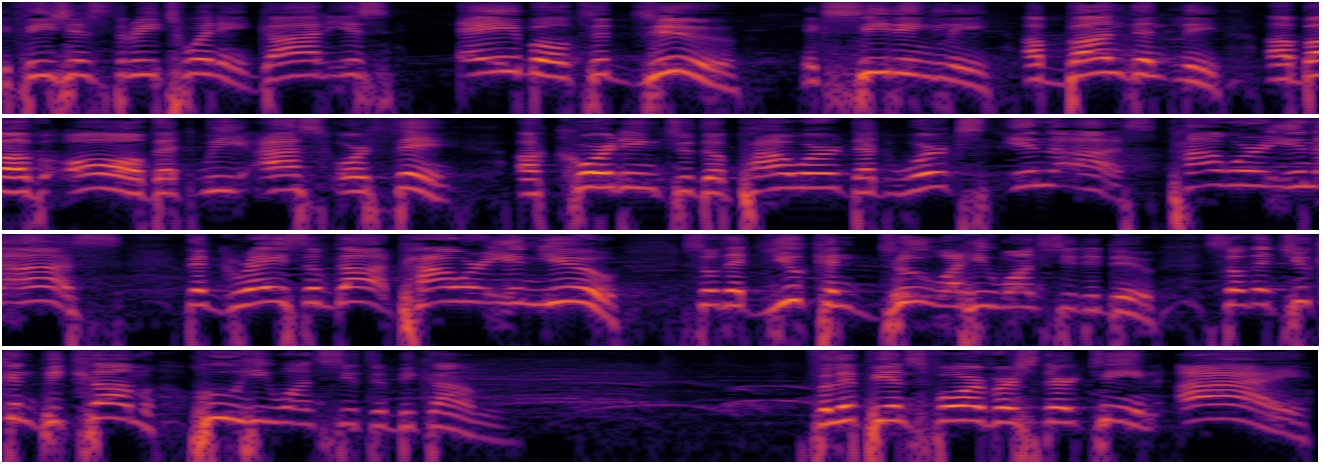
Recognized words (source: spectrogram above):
Ephesians 3.20. God is able to do exceedingly abundantly above all that we ask or think according to the power that works in us. Power in us. The grace of God. Power in you. So that you can do what He wants you to do. So that you can become who He wants you to become. Philippians 4 verse 13. I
